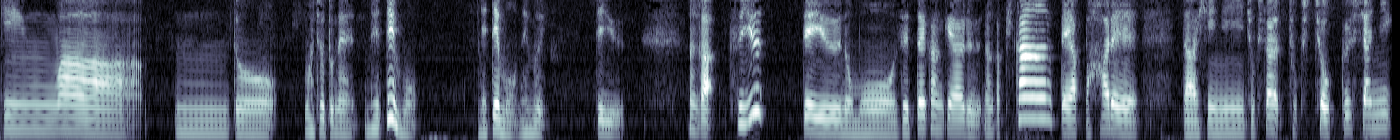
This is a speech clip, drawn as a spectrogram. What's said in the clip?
近は、うんと、まあちょっとね、寝ても、寝ても眠いっていう。なんか、梅雨っていうのも絶対関係ある。なんかピカーンってやっぱ晴れた日に直射、直射日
